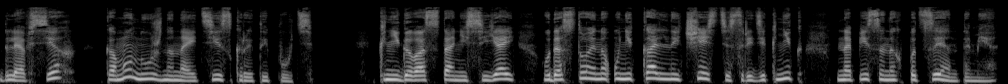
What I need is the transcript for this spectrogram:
«для всех, кому нужно найти скрытый путь». Книга «Восстань сияй» удостоена уникальной чести среди книг, написанных пациентами.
